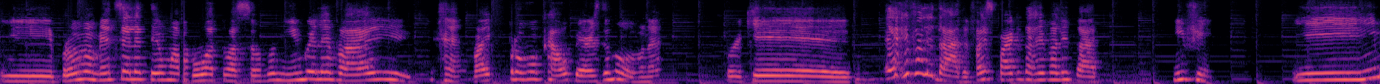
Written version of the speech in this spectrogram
E provavelmente se ele ter uma boa atuação domingo, ele vai vai provocar o Bears de novo, né? Porque é rivalidade, faz parte da rivalidade. Enfim. E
